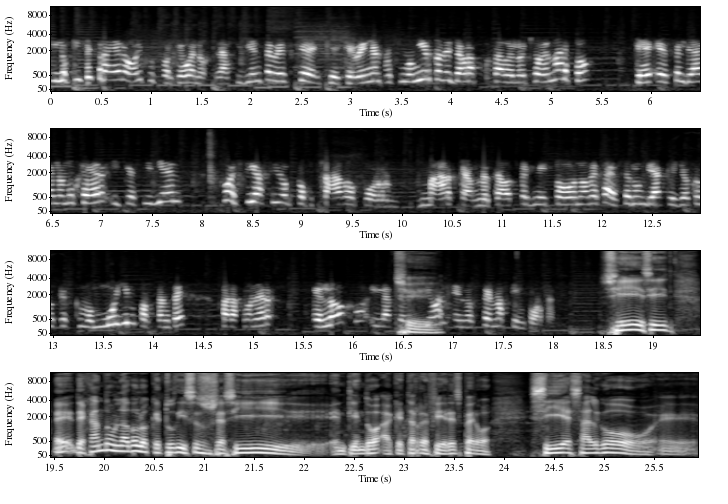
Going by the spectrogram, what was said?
Y lo quise traer hoy, pues porque, bueno, la siguiente vez que, que, venga el próximo miércoles ya habrá pasado el 8 de marzo, que es el Día de la Mujer, y que si bien, pues sí ha sido cooptado por marcas, mercadotecnia y todo, no deja de ser un día que yo creo que es como muy importante para poner el ojo y la atención en los temas que importan. Sí, sí. Eh, dejando a un lado lo que tú dices, o sea, sí entiendo a qué te refieres, pero sí es algo, eh,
